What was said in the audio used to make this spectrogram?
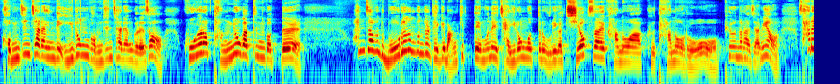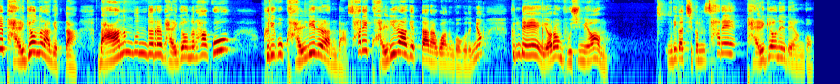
검진 차량인데 이동검진 차량 그래서 고혈압, 당뇨 같은 것들 환자분도 모르는 분들 되게 많기 때문에 자 이런 것들을 우리가 지역사회 간호학 그 단어로 표현을 하자면 사례 발견을 하겠다. 많은 분들을 발견을 하고 그리고 관리를 한다. 사례 관리를 하겠다라고 하는 거거든요. 근데 여러분 보시면 우리가 지금 사례 발견에 대한 거,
